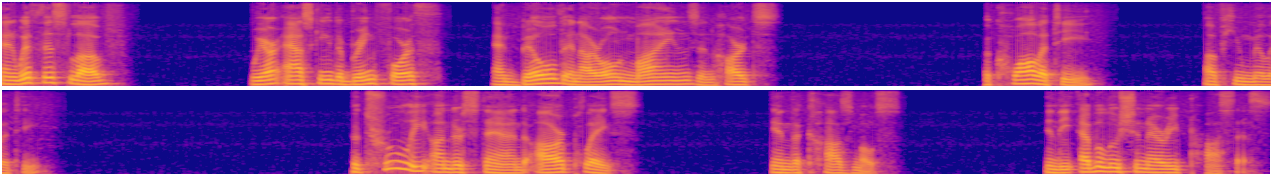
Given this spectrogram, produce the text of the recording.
And with this love, we are asking to bring forth and build in our own minds and hearts the quality of humility. To truly understand our place in the cosmos, in the evolutionary process.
